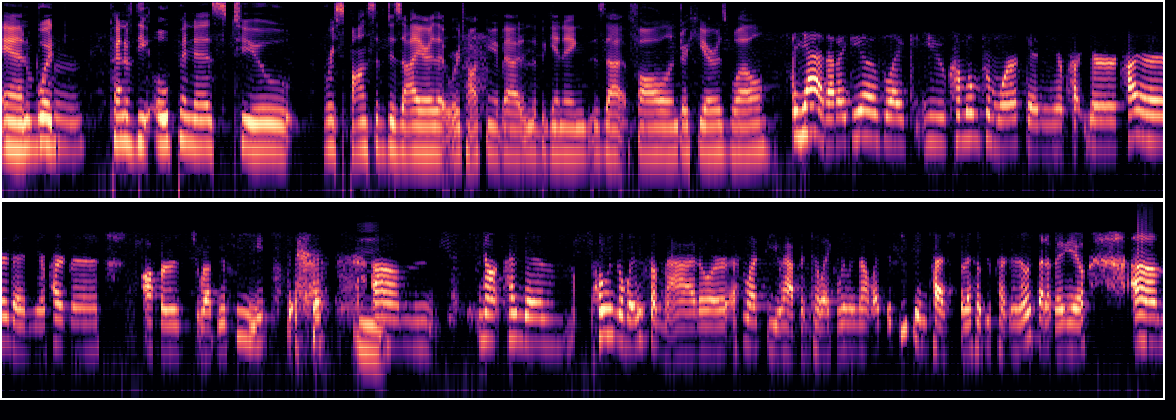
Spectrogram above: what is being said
And would mm-hmm. kind of the openness to responsive desire that we're talking about in the beginning does that fall under here as well yeah that idea of like you come home from work and you're par- you're tired and your partner offers to rub your feet mm. um not kind of pulling away from that or unless you happen to like really not like your feet being touched but i hope your partner knows that about you um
